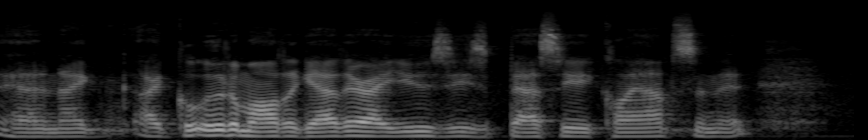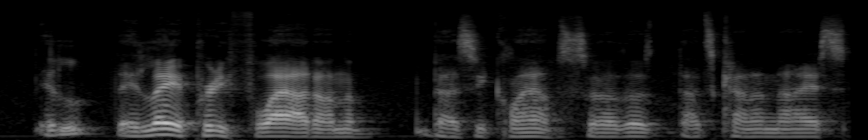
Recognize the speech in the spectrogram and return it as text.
And I I glued them all together. I use these Bessey clamps, and it, it they lay pretty flat on the Bessey clamps, so those, that's kind of nice.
